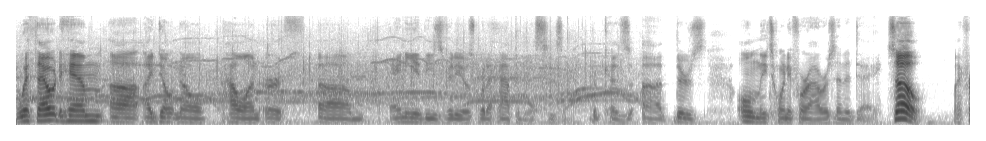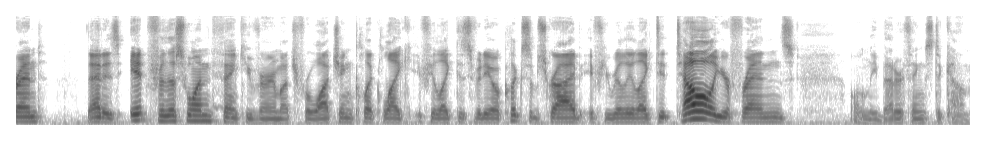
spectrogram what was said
without him, uh, I don't know how on earth um, any of these videos would have happened this season because uh, there's only 24 hours in a day. So, my friend, that is it for this one. Thank you very much for watching. Click like if you like this video. Click subscribe if you really liked it. Tell all your friends. Only better things to come.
